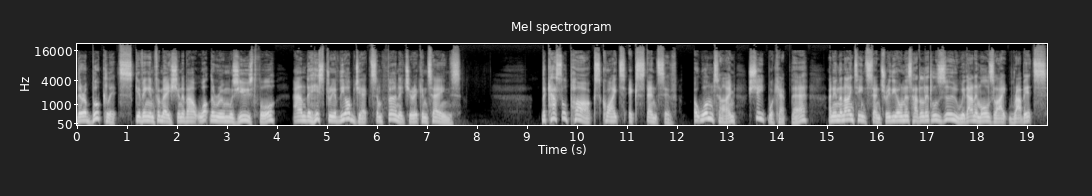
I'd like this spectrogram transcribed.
there are booklets giving information about what the room was used for and the history of the objects and furniture it contains. The castle park's quite extensive. At one time, sheep were kept there, and in the 19th century, the owners had a little zoo with animals like rabbits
